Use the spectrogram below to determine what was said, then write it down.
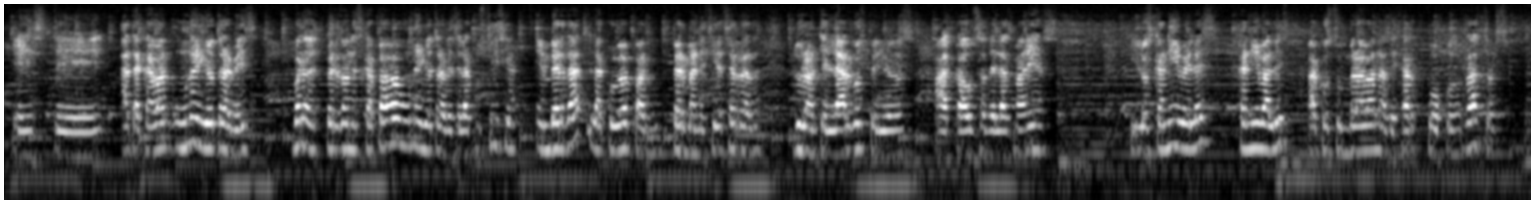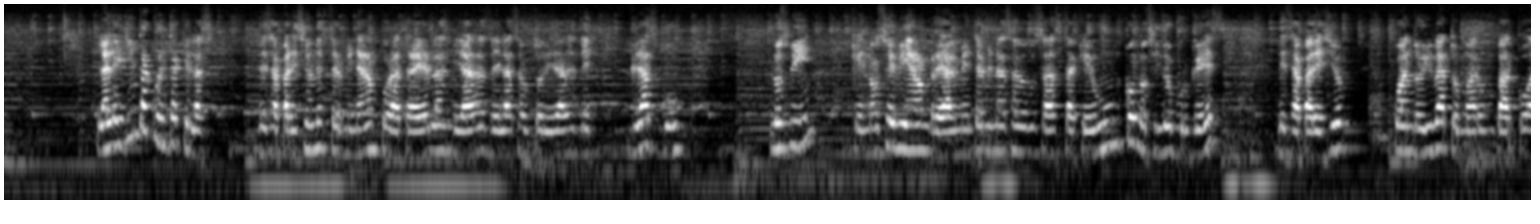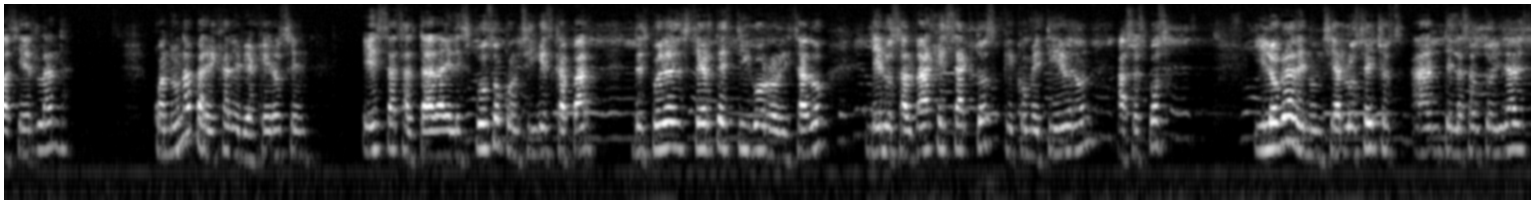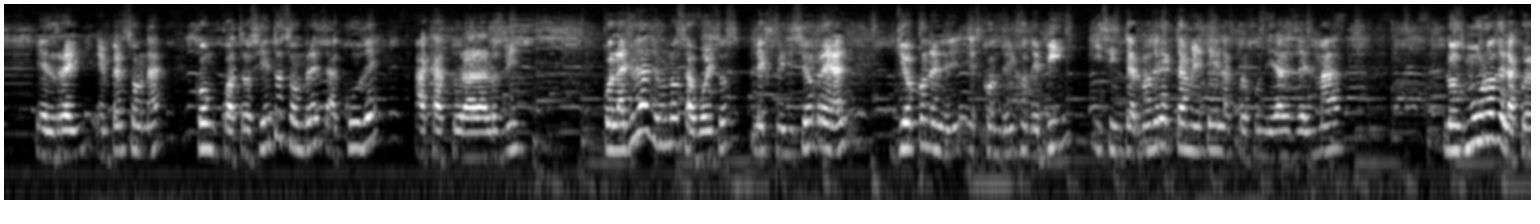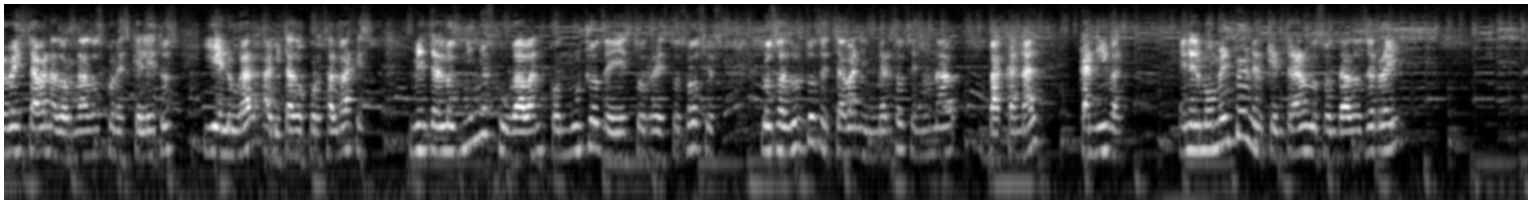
este, atacaban una y otra vez, bueno, perdón, escapaba una y otra vez de la justicia. En verdad, la cueva permanecía cerrada durante largos periodos a causa de las mareas, y los caníbales, caníbales acostumbraban a dejar pocos rastros. La leyenda cuenta que las desapariciones terminaron por atraer las miradas de las autoridades de Glasgow. Los Bean, que no se vieron realmente amenazados hasta que un conocido burgués desapareció cuando iba a tomar un barco hacia Irlanda. Cuando una pareja de viajeros en es asaltada, el esposo consigue escapar después de ser testigo horrorizado de los salvajes actos que cometieron a su esposa y logra denunciar los hechos ante las autoridades. El rey en persona, con 400 hombres, acude a capturar a los Bean. Con la ayuda de unos abuesos, la expedición real dio con el escondrijo de Bean y se internó directamente en las profundidades del mar. Los muros de la cueva estaban adornados con esqueletos y el lugar habitado por salvajes. Mientras los niños jugaban con muchos de estos restos óseos, los adultos estaban inmersos en una bacanal caníbal En el momento en el que entraron los soldados del rey,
